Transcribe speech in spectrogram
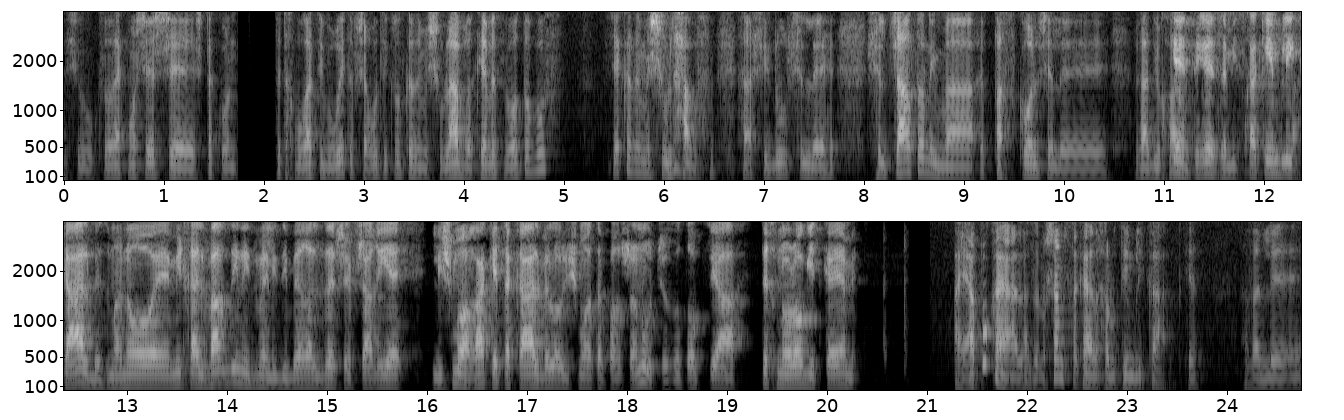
שהוא, אתה יודע, כמו שיש, אה, שאתה קונה בתחבורה ציבורית אפשרות לקנות כזה משולב רכבת ואוטובוס, זה יהיה כזה משולב, השידור של, של צ'ארטון עם הפסקול של אה, רדיו חי. כן, תראה, זה משחקים בלי קהל, בזמנו אה, מיכאל ורדי נדמה לי דיבר על זה שאפשר יהיה לשמוע רק את הקהל ולא לשמוע את הפרשנות, שזאת אופציה טכנולוגית קיימת. היה פה קהל, אז זה לא שהמשחק היה לחלוטין בלי קהל, כן? אבל אה,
